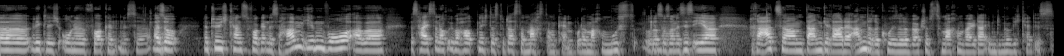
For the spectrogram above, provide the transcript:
wirklich ohne Vorkenntnisse. Also natürlich kannst du Vorkenntnisse haben irgendwo, aber das heißt dann auch überhaupt nicht, dass du das dann machst am Camp oder machen musst oder so, sondern es ist eher ratsam, dann gerade andere Kurse oder Workshops zu machen, weil da eben die Möglichkeit ist,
